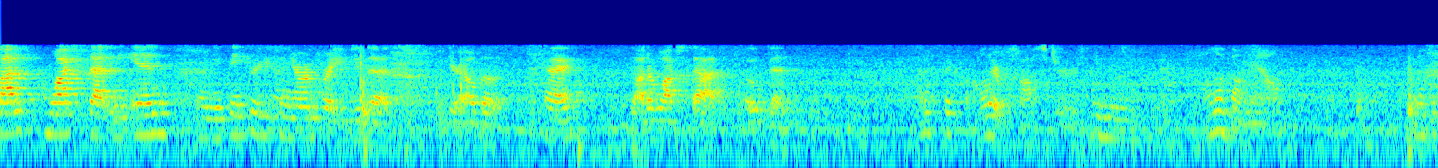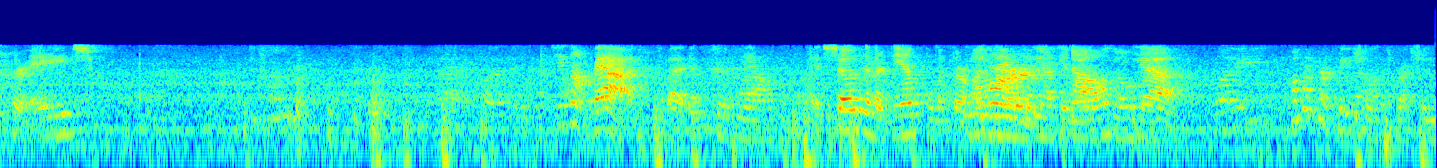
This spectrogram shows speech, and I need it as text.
gotta watch that in the end, when you think you're using your arms right, you do this with your elbows, okay? You Gotta watch that open. Gotta fix all their postures, mm-hmm. all of them now. Notice their age. She's not bad, but it's just, yeah, it shows in their dancing with their arms, you know? Yeah. How about her facial expression?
